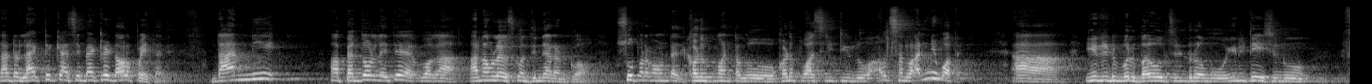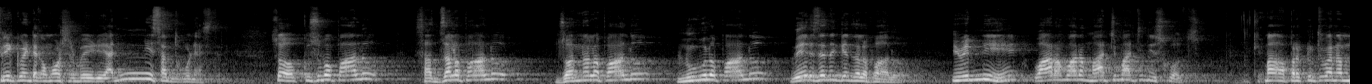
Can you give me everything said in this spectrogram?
దాంట్లో లాక్టిక్ యాసిడ్ బ్యాక్టీరియా డెవలప్ అవుతుంది. దాన్ని ఆ పెద్దోళ్ళు అయితే ఒక అన్నంలో వేసుకొని తిన్నారనుకో సూపర్గా ఉంటుంది కడుపు మంటలు కడుపు అసిడిటీలు అల్సర్లు అన్నీ పోతాయి. ఇరిటబుల్ బౌల్ సిండ్రోము ఇరిటేషను ఫ్రీక్వెంట్గా మోషన్ వేడి అన్నీ సర్దుకునేస్తాయి. సో కుసుమ పాలు సజ్జల పాలు జొన్నల పాలు నువ్వుల పాలు వేరుశెనగ గింజల పాలు. ఇవన్నీ వారం వారం మార్చి మార్చి తీసుకోవచ్చు. మా ప్రకృతి వనం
